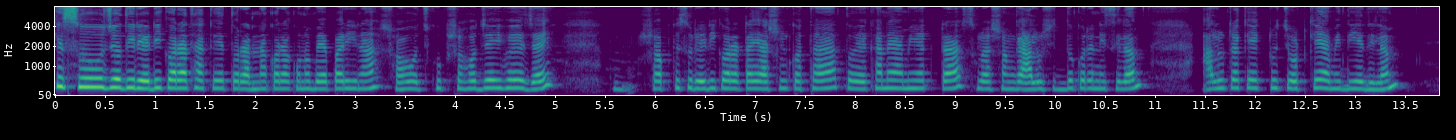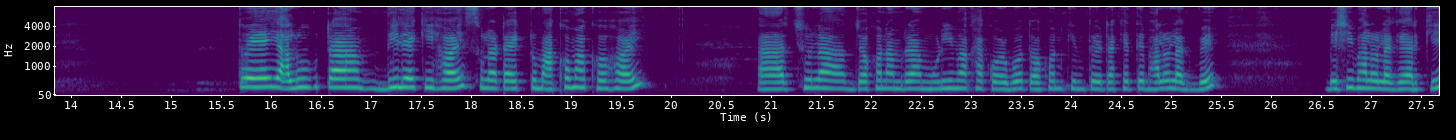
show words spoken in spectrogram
কিছু যদি রেডি করা থাকে, তো রান্না করা কোনো ব্যাপারই না, সহজ, খুব সহজেই হয়ে যায়। সব কিছু রেডি করাটাই আসল কথা। তো এখানে আমি একটা চুলার সঙ্গে আলু সিদ্ধ করে নিয়েছিলাম। আলুটাকে একটু চটকে আমি দিয়ে দিলাম। তো এই আলুটা দিলে কি হয়, চুলাটা একটু মাখো মাখো হয়। আর চুলা যখন আমরা মুড়ি মাখা করব, তখন কিন্তু এটা খেতে ভালো লাগবে, বেশি ভালো লাগে আর কি।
